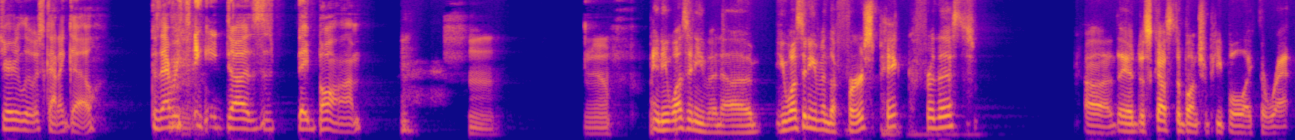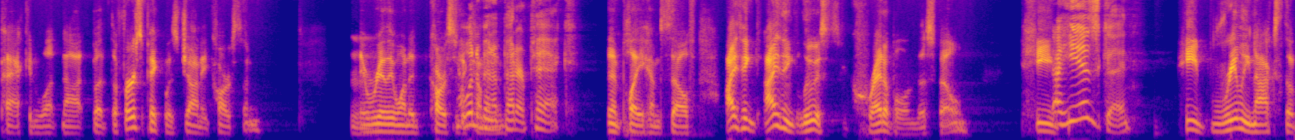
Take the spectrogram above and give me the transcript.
Jerry Lewis got to go because everything he does is they bomb. Hmm. Yeah. and he wasn't even uh he wasn't even the first pick for this. Uh, they had discussed a bunch of people like the Rat Pack and whatnot, but the first pick was Johnny Carson. They Mhm. really wanted Carson That to would have come been a better pick. And play himself. I think I think Lewis is incredible in this film. He Yeah, he is good. he really knocks the,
